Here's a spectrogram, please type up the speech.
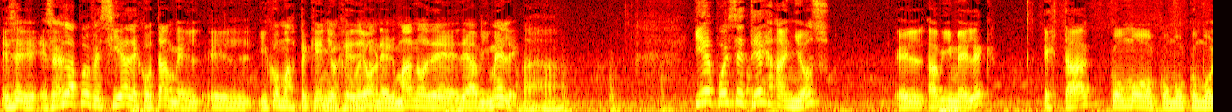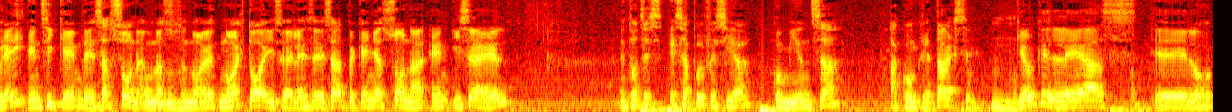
Ese- esa es la profecía de Jotam, el, el hijo más pequeño, Hijo Gedeón, menor. hermano de, de Abimelech. ajá. Y después de tres años, el Abimelech está como, como, como rey en Siquem de esa zona. Una, no, es, no es toda Israel, es esa pequeña zona en Israel. Entonces, esa profecía comienza a concretarse. Quiero que leas eh, los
